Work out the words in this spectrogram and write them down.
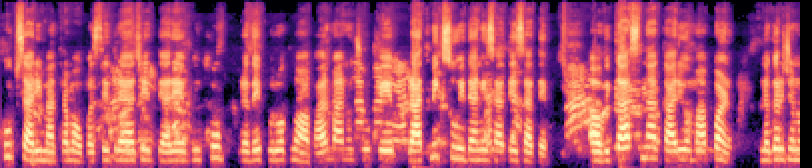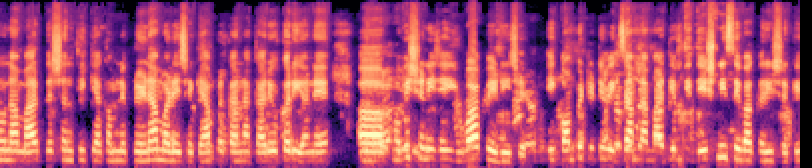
ખૂબ સારી માત્રામાં ઉપસ્થિત રહ્યા છે. ત્યારે હું ખૂબ હૃદયપૂર્વકનો આભાર માનું છું કે પ્રાથમિક સુવિધાની સાથે સાથે વિકાસના કાર્યોમાં પણ નગરજનોના માર્ગદર્શનથી ક્યાંક અમને પ્રેરણા મળે છે કે આ પ્રકારના કાર્યો કરી અને ભવિષ્યની જે યુવા પેઢી છે, એ કોમ્પિટિટિવ એક્ઝામના માધ્યમથી દેશની સેવા કરી શકે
